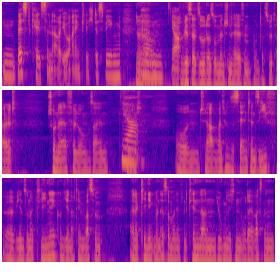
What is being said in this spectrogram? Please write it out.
ein Best-Case-Szenario eigentlich. Deswegen, ja, ähm, ja. Du wirst halt so oder so Menschen helfen und das wird halt schon eine Erfüllung sein. Ja. Ich. Und ja, manchmal ist es sehr intensiv, äh, wie in so einer Klinik und je nachdem, was für eine Klinik man ist, ob man jetzt mit Kindern, Jugendlichen oder Erwachsenen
